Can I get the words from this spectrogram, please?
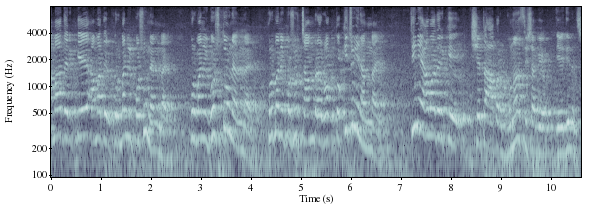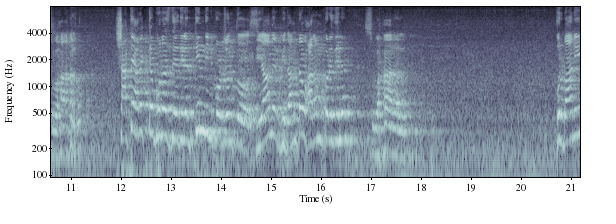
আমাদেরকে আমাদের কুরবানির পশু নেন নাই, কুরবানির গোস্তও নেন নাই কুরবানির পশুর চামড়া, রক্ত কিছুই নেন নাই। তিনি আমাদেরকে সেটা আবার বোনাস হিসাবে দিয়ে দিলেন সুহান সাথে আরেকটা বোনাস দিয়ে দিলেন, তিন দিন পর্যন্ত সিয়ামের বিধানটাও হারাম করে দিলেন সুহান কুরবানি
